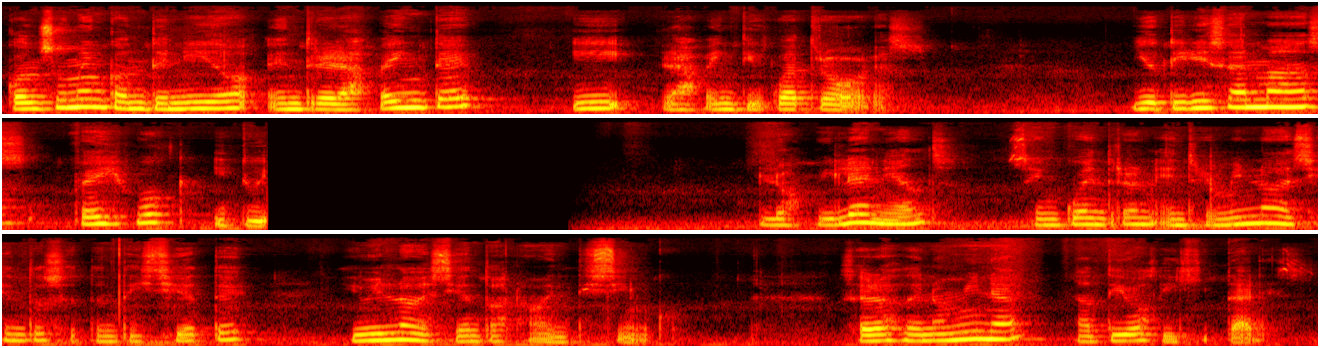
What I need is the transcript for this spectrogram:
Consumen contenido entre las 20 y las 24 horas y utilizan más Facebook y Twitter. Los millennials se encuentran entre 1977 y 1995. Se los denomina nativos digitales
